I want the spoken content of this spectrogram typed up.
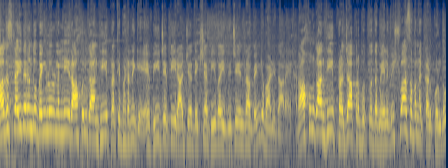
ಆಗಸ್ಟ್ ಐದರಂದು ಬೆಂಗಳೂರಿನಲ್ಲಿ ರಾಹುಲ್ ಗಾಂಧಿ ಪ್ರತಿಭಟನೆಗೆ ಬಿಜೆಪಿ ರಾಜ್ಯಾಧ್ಯಕ್ಷ ಬಿವೈ ವಿಜಯೇಂದ್ರ ವ್ಯಂಗ್ಯವಾಡಿದ್ದಾರೆ. ರಾಹುಲ್ ಗಾಂಧಿ ಪ್ರಜಾಪ್ರಭುತ್ವದ ಮೇಲೆ ವಿಶ್ವಾಸವನ್ನು ಕಳ್ಕೊಂಡು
